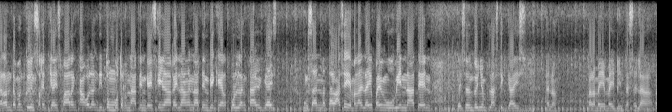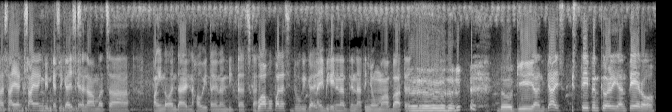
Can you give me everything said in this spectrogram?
naramdaman ko yung sakit guys, parang tao lang din tong motor natin guys. Kaya kailangan natin be careful lang tayo guys. Kung saan man tayo, kasi malalayo pa yung uwiin natin. Guys, nandun yung plastic guys. Ano, para may may binta sila. Para sayang, sayang din kasi guys. Salamat sa Panginoon dahil nakauwi tayo ng ligtas ka. Guwapo pala si Dugi guys. Naibigay na natin natin yung mga battle. Dugi yan. Guys, Stephen Curry yan pero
